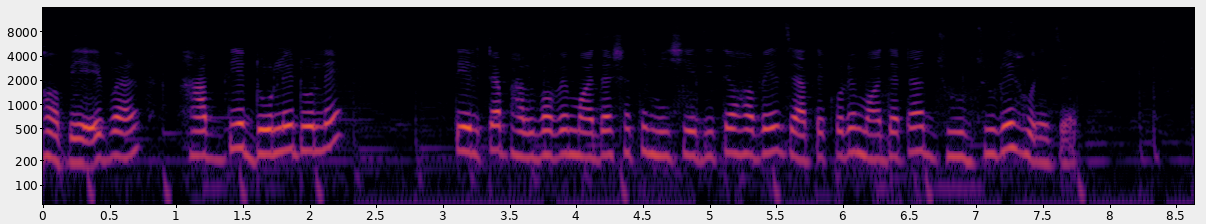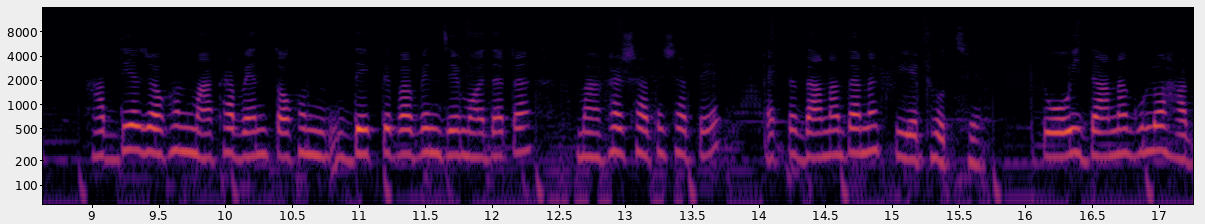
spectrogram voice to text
হবে। এবার হাত দিয়ে ডলে ডলে তেলটা ভালোভাবে ময়দার সাথে মিশিয়ে দিতে হবে যাতে করে ময়দাটা ঝুরঝুরে হয়ে যায়। হাত দিয়ে যখন মাখাবেন, তখন দেখতে পাবেন যে ময়দাটা মাখার সাথে সাথে একটা দানা দানা ক্রিয়েট হচ্ছে। তো ওই দানাগুলো হাত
